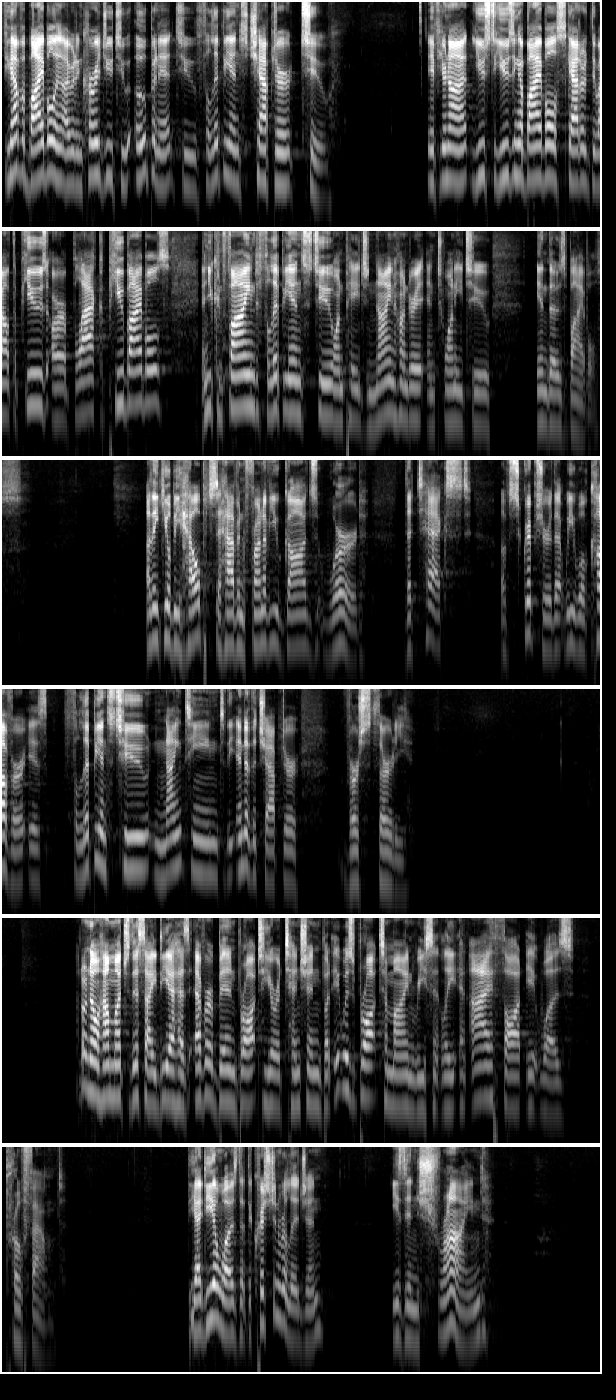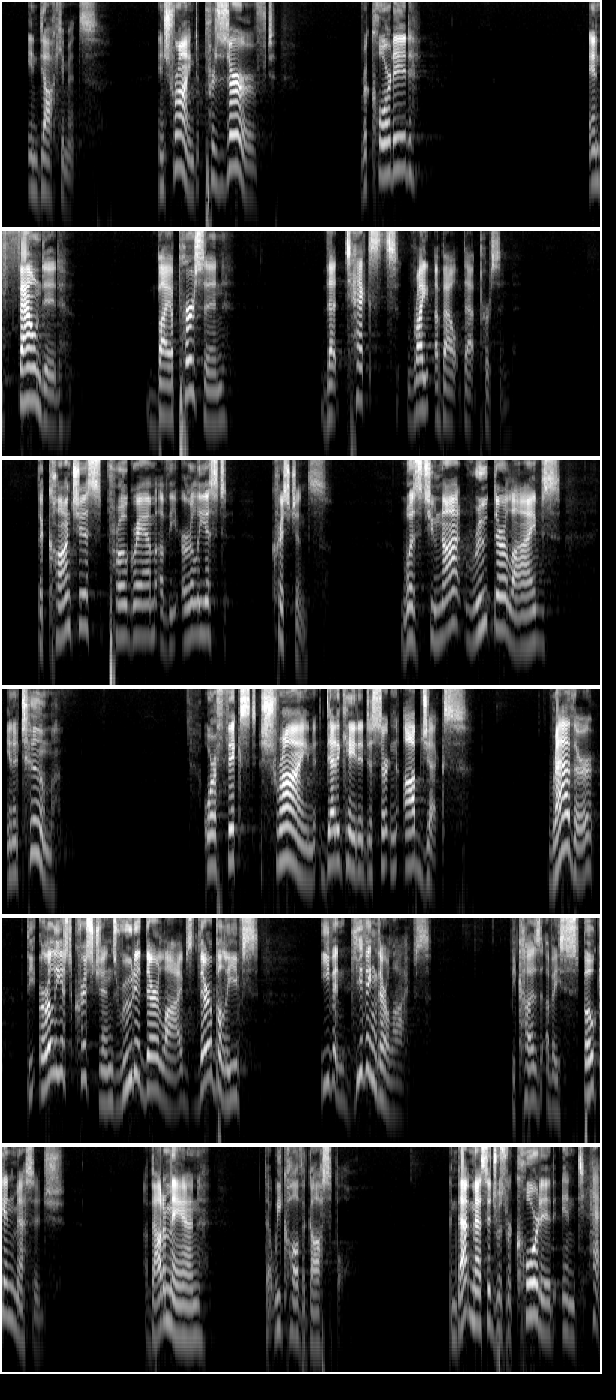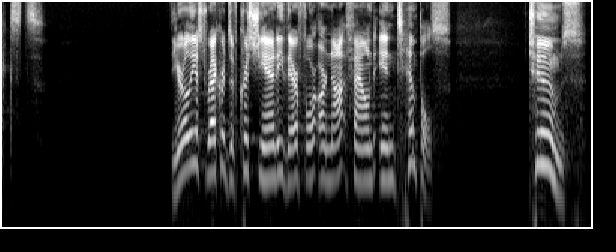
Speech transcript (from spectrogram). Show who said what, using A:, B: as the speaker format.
A: If you have a Bible, I would encourage you to open it to Philippians chapter 2. If you're not used to using a Bible, scattered throughout the pews are black Pew Bibles, and you can find Philippians 2 on page 922 in those Bibles. I think you'll be helped to have in front of you God's Word. The text of Scripture that we will cover is Philippians 2 19 to the end of the chapter, verse 30. I don't know how much this idea has ever been brought to your attention, but it was brought to mine recently, and I thought it was profound. The idea was that the Christian religion is enshrined in documents, enshrined, preserved, recorded, and founded by a person that texts write about that person. The conscious program of the earliest Christians was to not root their lives in a tomb or a fixed shrine dedicated to certain objects. Rather, the earliest Christians rooted their lives, their beliefs, even giving their lives, because of a spoken message about a man that we call the gospel. And that message was recorded in texts. The earliest records of Christianity, therefore, are not found in temples, tombs,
